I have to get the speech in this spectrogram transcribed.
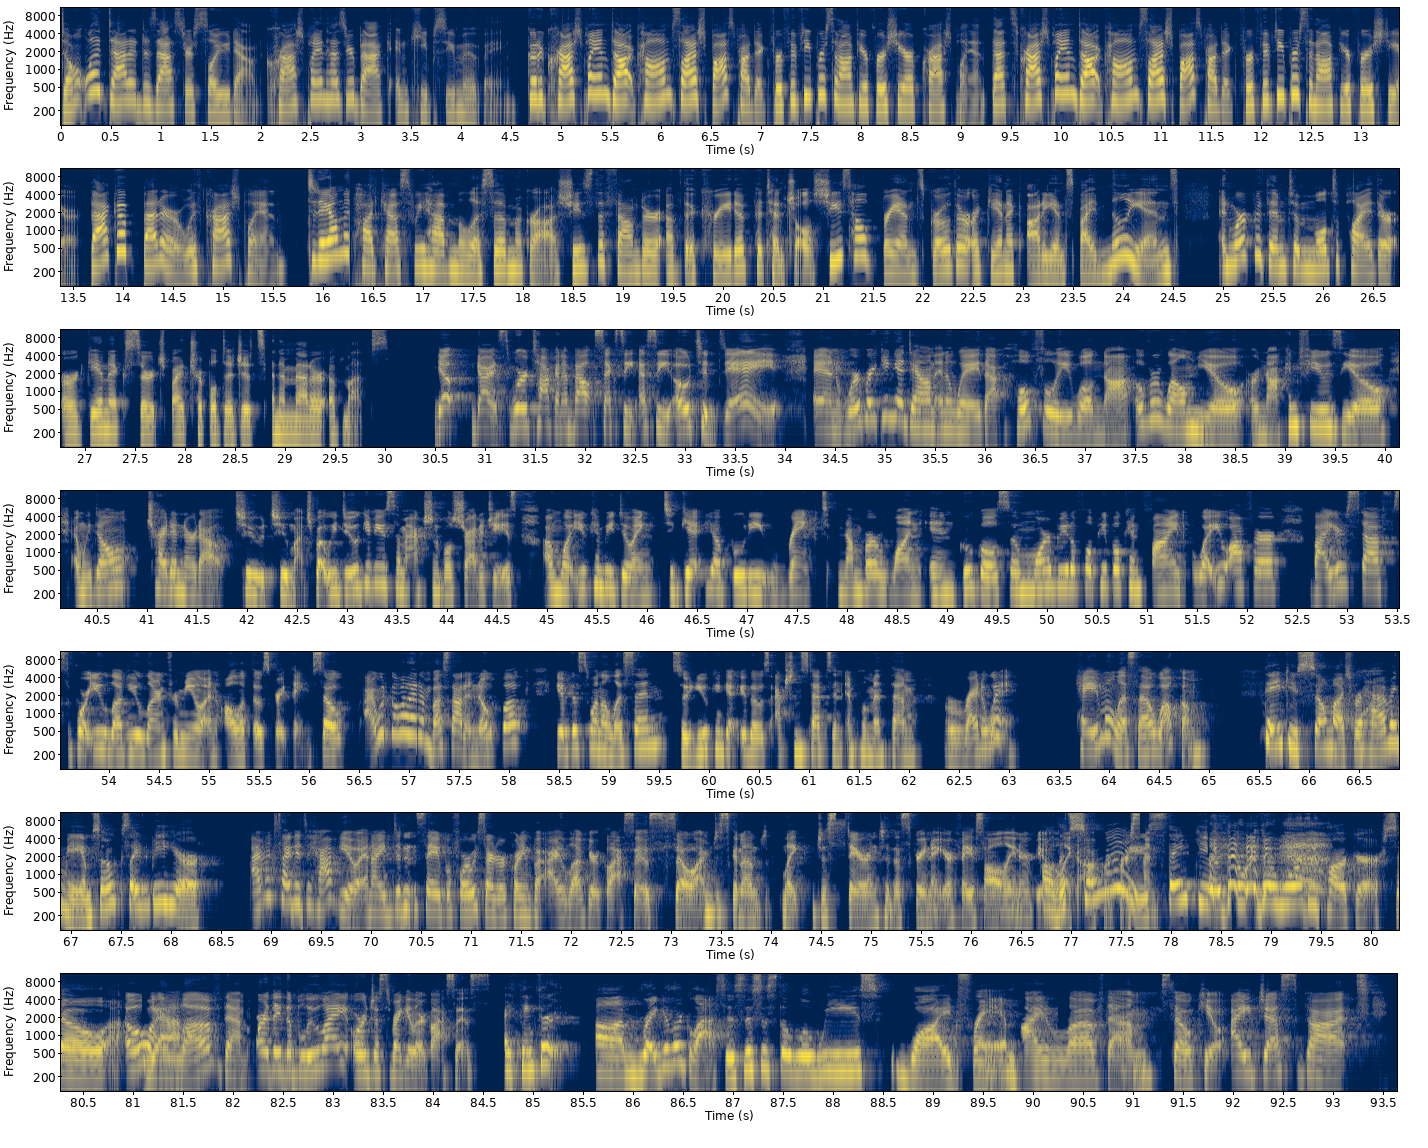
Don't let data disasters slow you down. CrashPlan has your back and keeps you moving. Go to crashplan.com slash boss project for 50% off your first year of CrashPlan. That's crashplan.com slash boss project for 50% off your first year. Back up better with CrashPlan. Today on the podcast, we have Melissa McGraw. She's the founder of The Creative Potential. She's helped brands grow their organic audience by millions and work with them to multiply their organic search by triple digits in a matter of months. Yep, guys, we're talking about sexy SEO today, and we're breaking it down in a way that hopefully will not overwhelm you or not confuse you. And we don't try to nerd out too too much, but we do give you some actionable strategies on what you can be doing to get your booty ranked number 1 in Google so more beautiful people can find what you offer, buy your stuff, support you, love you, learn from you and all of those great things. So, I would go ahead and bust out a notebook, give this one a listen so you can get you those action steps and implement them right away. Hey Melissa, welcome. Thank you so much for having me. I'm so excited to be here. I'm excited to have you. And I didn't say before we started recording, but I love your glasses. So I'm just gonna like just stare into the screen at your face all interview, oh, like so nice. person. Thank you. They're, they're Warby Parker. So uh, oh, yeah. I love them. Are they the blue light or just regular glasses? I think they're um, regular glasses. This is the Louise wide frame. I love them. So cute. I just got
